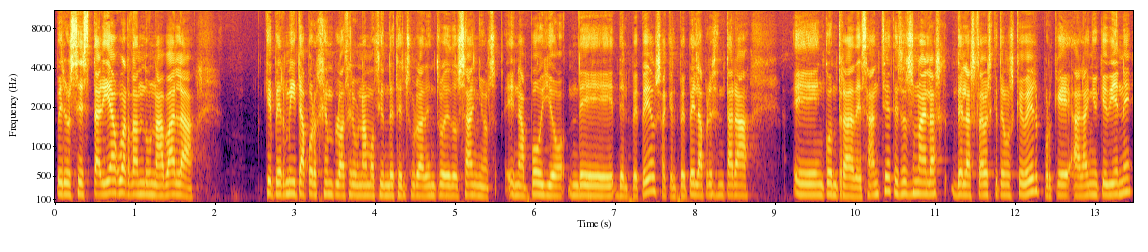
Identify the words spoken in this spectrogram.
pero se estaría guardando una bala que permita, por ejemplo, hacer una moción de censura dentro de dos años en apoyo del PP, o sea, que el PP la presentará en contra de Sánchez. Esa es una de las, de las claves que tenemos que ver, porque al año que viene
